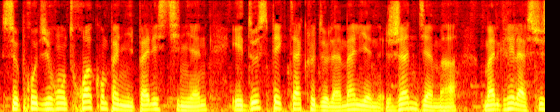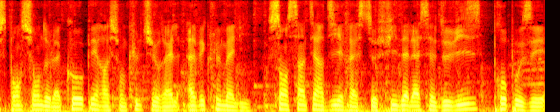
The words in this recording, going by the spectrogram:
se produiront trois compagnies palestiniennes et deux spectacles de la malienne Jeanne Diama, malgré la suspension de la coopération culturelle avec le Mali. Sans interdit reste fidèle à sa devise, proposer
